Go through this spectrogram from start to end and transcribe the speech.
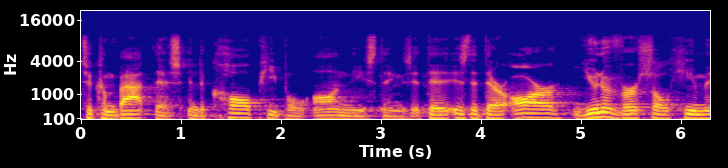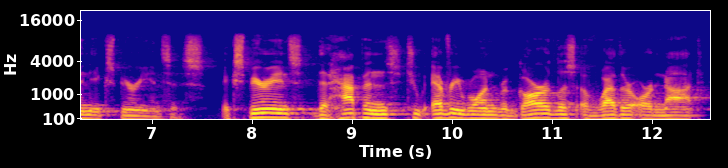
to combat this and to call people on these things is that there are universal human experiences. Experience that happens to everyone regardless of whether or not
